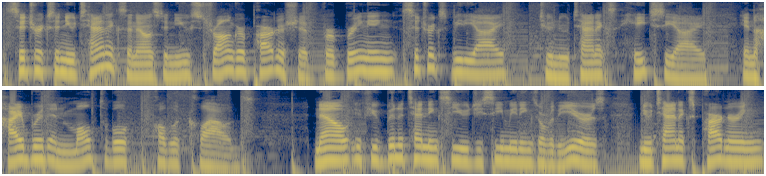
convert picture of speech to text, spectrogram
Citrix and Nutanix announced a new, stronger partnership for bringing Citrix VDI to Nutanix HCI in hybrid and multiple public clouds. Now, if you've been attending CUGC meetings over the years, Nutanix partnering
